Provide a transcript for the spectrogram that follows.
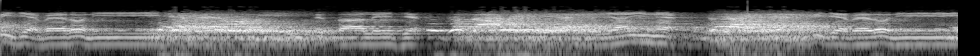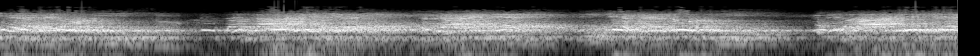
သိချက်ပဲတို့နီသိချက်ပဲတို့နီသစ္စာလေးချက်သစ္စာလေးချက်တရားရင်းနဲ့တရားရင်းနဲ့သိချက်ပဲတို့နီသိချက်ပဲတို့နီသစ္စာလေးချက်တရားရင်းနဲ့သိချက်ပဲတို့နီသစ္စာလေးချက်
